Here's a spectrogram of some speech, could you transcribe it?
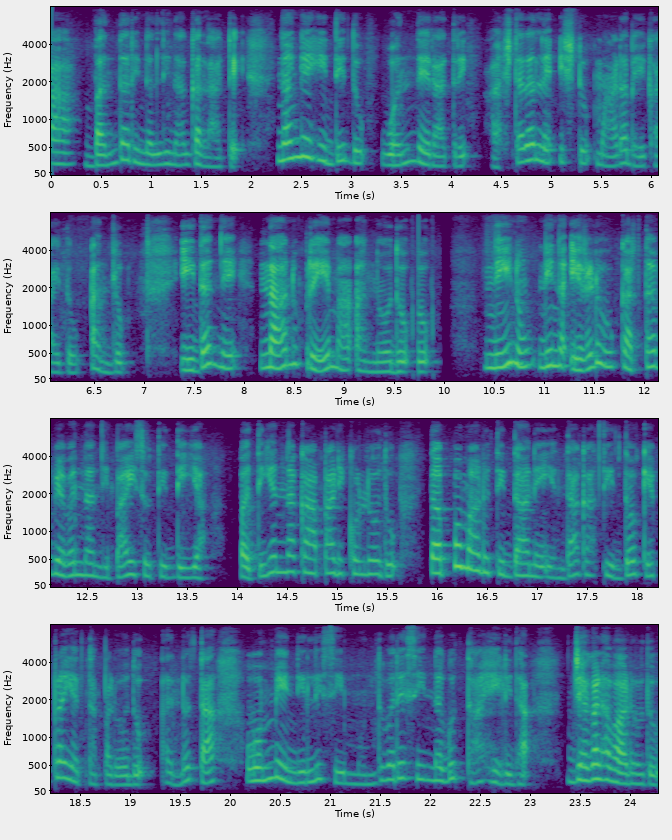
ಆ ಬಂದರಿನಲ್ಲಿನ ಗಲಾಟೆ. ನನಗೆ ಇದ್ದಿದ್ದು ಒಂದೇ ರಾತ್ರಿ. ಅಷ್ಟರಲ್ಲೇ ಇಷ್ಟು ಮಾಡಬೇಕಾಯಿತು ಅಂದ್ಲು. ಇದನ್ನೇ ನಾನು ಪ್ರೇಮ ಅನ್ನೋದು. ನೀನು ನಿನ್ನ ಎರಡೂ ಕರ್ತವ್ಯವನ್ನು ನಿಭಾಯಿಸುತ್ತಿದ್ದೀಯ. ಪತಿಯನ್ನ ಕಾಪಾಡಿಕೊಳ್ಳೋದು, ತಪ್ಪು ಮಾಡುತ್ತಿದ್ದಾನೆ ಎಂದಾಗ ತಿದ್ದೋಕೆ ಪ್ರಯತ್ನ ಪಡೋದು ಅನ್ನುತ್ತಾ ಒಮ್ಮೆ ನಿಲ್ಲಿಸಿ ಮುಂದುವರೆಸಿ ನಗುತ್ತಾ ಹೇಳಿದ, ಜಗಳವಾಡೋದು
